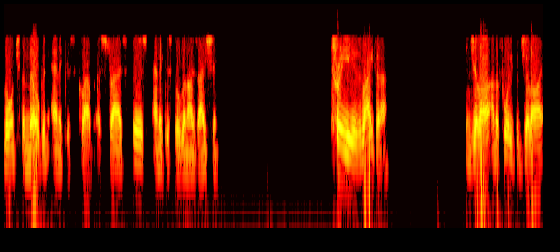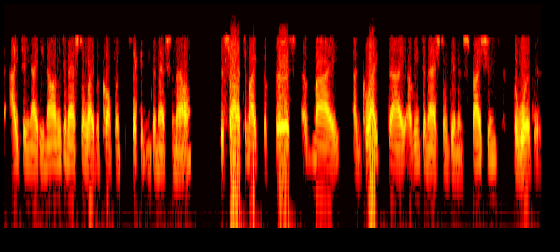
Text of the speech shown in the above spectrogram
launched the Melbourne Anarchist Club, Australia's first anarchist organisation. Three years later, in July, on the 14th of July 1889, International Labour Conference, the Second International, decided to make the 1st of May a great day of international demonstrations for workers.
